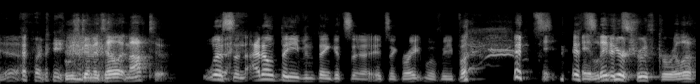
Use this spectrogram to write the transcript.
Yeah, I mean, Who's going to tell it not to? Listen, I don't think, even think it's a it's a great movie, but it's, Hey, it's live your truth, gorilla.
